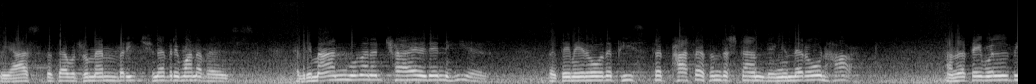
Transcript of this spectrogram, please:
We ask that thou would remember each and every one of us, every man, woman, and child in here, that they may know the peace that passeth understanding in their own heart, and that they will be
